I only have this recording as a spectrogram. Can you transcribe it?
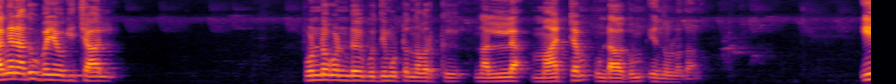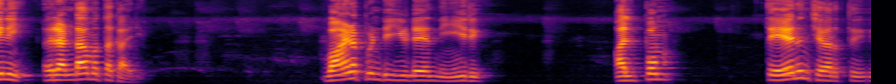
അങ്ങനെ അത് ഉപയോഗിച്ചാൽ പുണ്ണുകൊണ്ട് ബുദ്ധിമുട്ടുന്നവർക്ക് നല്ല മാറ്റം ഉണ്ടാകും എന്നുള്ളതാണ്. ഇനി രണ്ടാമത്തെ കാര്യം. വാഴപ്പിണ്ടിയുടെ നീര് അല്പം തേനും ചേർത്ത്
